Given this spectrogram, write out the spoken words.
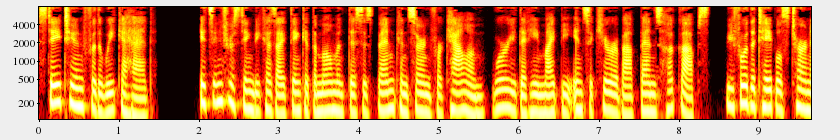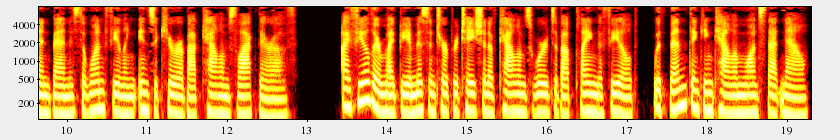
Stay tuned for the week ahead. It's interesting because I think at the moment this is Ben concerned for Callum, worried that he might be insecure about Ben's hookups, before the tables turn and Ben is the one feeling insecure about Callum's lack thereof. I feel there might be a misinterpretation of Callum's words about playing the field, with Ben thinking Callum wants that now,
